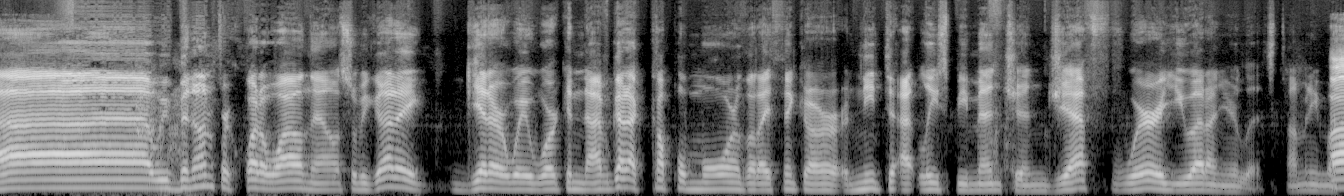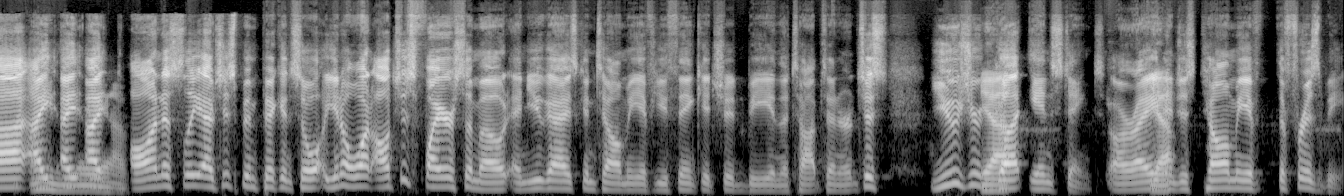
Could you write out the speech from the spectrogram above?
Uh, we've been on for quite a while now, so we gotta get our way working. I've got a couple more that I think are need to at least be mentioned. Jeff, where are you at on your list? How many? Uh, how I, many I, I have? honestly, I've just been picking. So you know what? I'll just fire some out, and you guys can tell me if you think it should be in the top ten or just use your Yeah. gut instinct. All right, Yeah. and just tell me if the frisbee.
